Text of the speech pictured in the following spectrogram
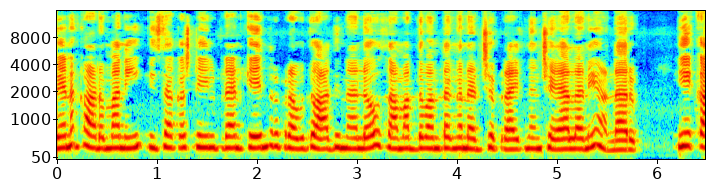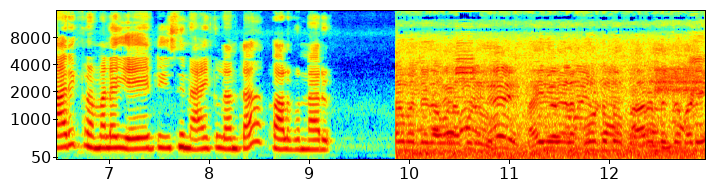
వెనకాడమని విశాఖ స్టీల్ ప్లాంట్ కేంద్ర ప్రభుత్వ ఆధీనంలో సమర్థవంతంగా నడిచే ప్రయత్నం చేయాలని అన్నారు. ఈ కార్యక్రమంలో ఏఐటిసి నాయకులంతా పాల్గొన్నారు. ఐదు వేల కోట్లతో ప్రారంభించబడి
